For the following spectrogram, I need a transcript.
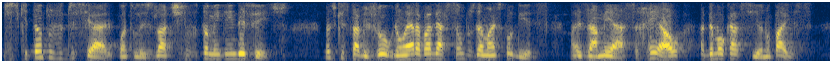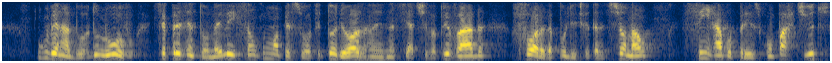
disse que tanto o judiciário quanto o legislativo também têm defeitos. Mas o que estava em jogo não era a avaliação dos demais poderes, mas a ameaça real à democracia no país. O governador do Novo se apresentou na eleição como uma pessoa vitoriosa na iniciativa privada, fora da política tradicional, sem rabo preso com partidos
